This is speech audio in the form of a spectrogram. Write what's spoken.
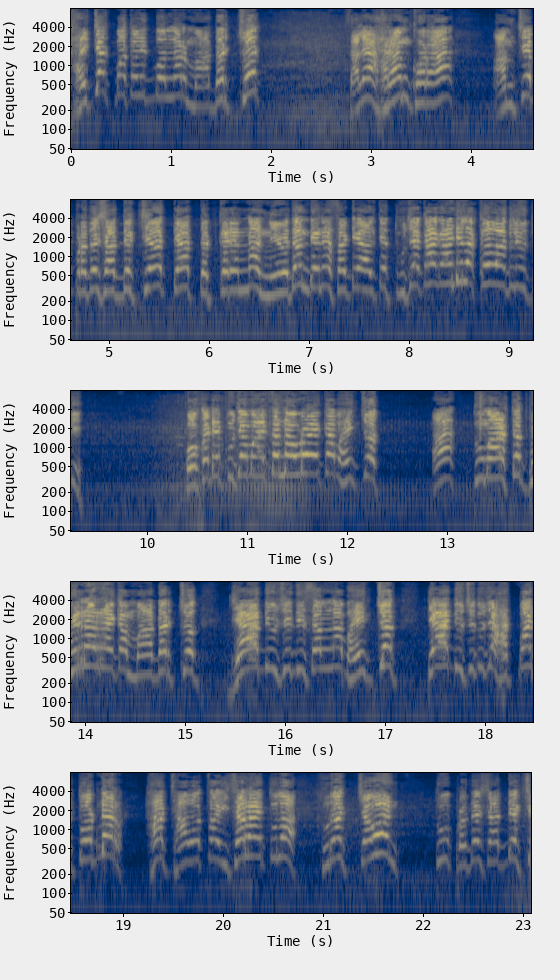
खालच्याच पातळीत बोलणार माधरचोत साल्या हरामखोरा आमचे प्रदेशाध्यक्ष त्या तटकऱ्यांना निवेदन देण्यासाठी आलते. तुझ्या काय गांडीला कळ लागली होती? कोकटे तुझ्या मायचा नवरा आहे का भैंचोत हा तू महाराष्ट्रात फिरणार नाही का माधरचोत ज्या दिवशी दिसल ना भैंचोत त्या दिवशी तुझे हातपाय तोडणार. हा छावाचा इशारा आहे तुला. सूरज चव्हाण प्रदेशाध्यक्ष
